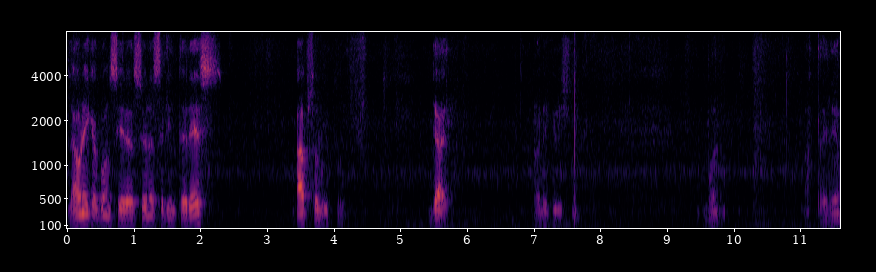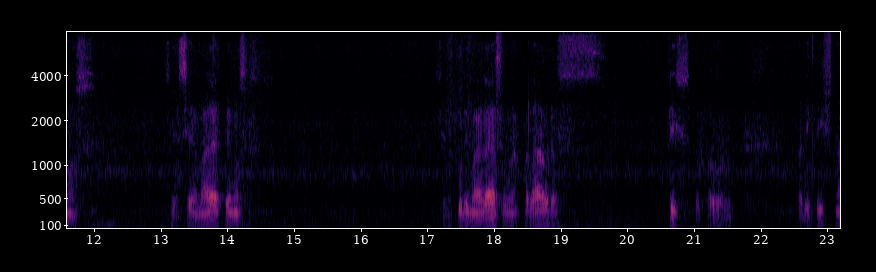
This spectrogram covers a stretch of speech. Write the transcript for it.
La única consideración es el interés absoluto. Jai. Hare Krishna. Bueno, hasta iremos. Si hacía Maharaj, esperemos. Si nos Puri Maharaj, algunas palabras. Please, por favor. Hare Krishna.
